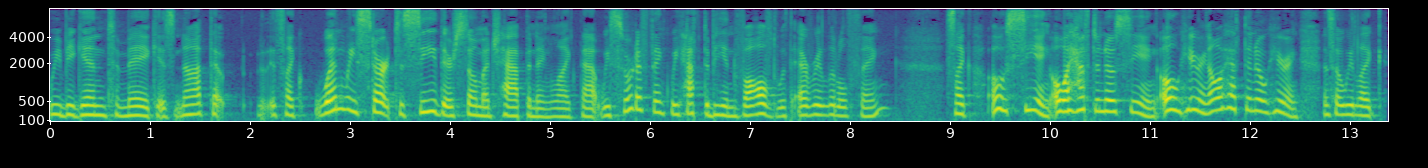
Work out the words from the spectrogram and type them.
we begin to make is not that it's like when we start to see there's so much happening like that, we sort of think we have to be involved with every little thing. It's like, oh, seeing, oh, I have to know seeing, oh, hearing, oh, I have to know hearing. And so we like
